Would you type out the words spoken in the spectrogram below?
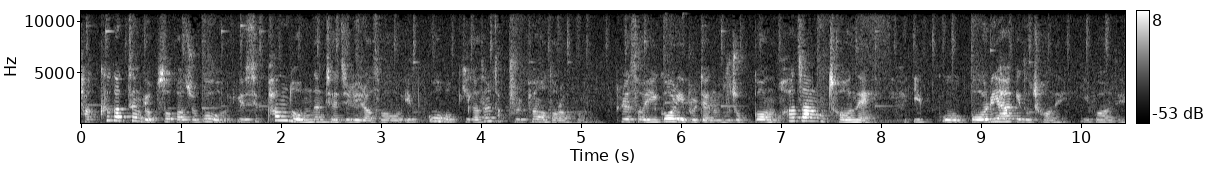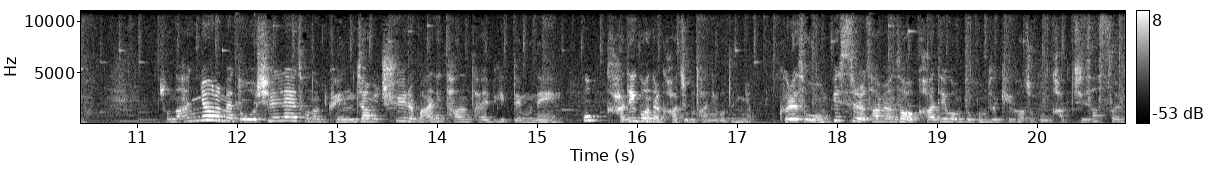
자크 같은 게 없어가지고 이게 스판도 없는 재질이라서 입고 벗기가 살짝 불편하더라고요. 그래서 이걸 입을 때는 무조건 화장 전에 입고 머리 하기도 전에 입어야 돼요. 저는 한여름에도 실내에서는 굉장히 추위를 많이 타는 타입이기 때문에 꼭 가디건을 가지고 다니거든요. 그래서 원피스를 사면서 가디건도 검색해가지고 같이 샀어요.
